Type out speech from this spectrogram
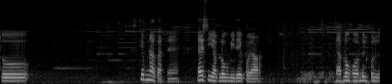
तो स्किप ना करते हैं। ऐसे ही आप लोग भी देखो यार आप लोग को बिल्कुल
